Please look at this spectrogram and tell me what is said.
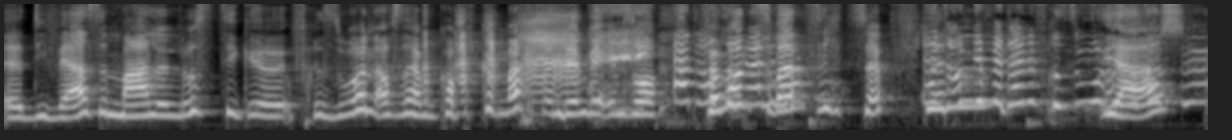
äh, diverse Male lustige Frisuren auf seinem Kopf gemacht, indem wir ihm so 25 Zöpfchen. hatte ungefähr deine Frisur. Ja. Das war so schön.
